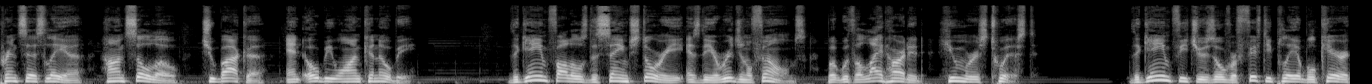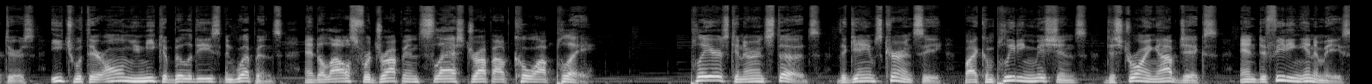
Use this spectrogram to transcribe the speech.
Princess Leia, Han Solo, Chewbacca, and Obi-Wan Kenobi. The game follows the same story as the original films, but with a lighthearted, humorous twist. The game features over 50 playable characters, each with their own unique abilities and weapons, and allows for drop-in slash drop-out co-op play. Players can earn studs, the game's currency, by completing missions, destroying objects, and defeating enemies,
